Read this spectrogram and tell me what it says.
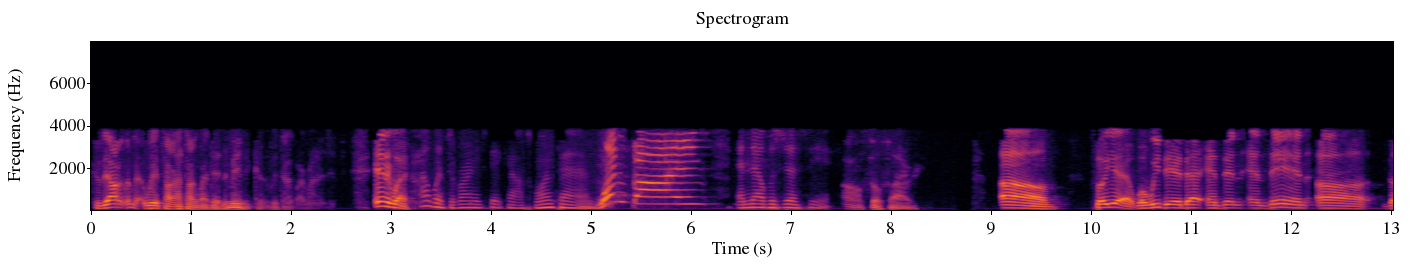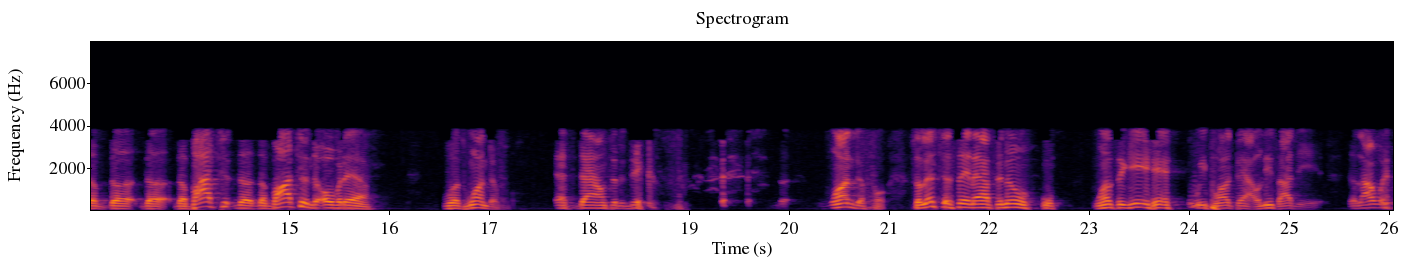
because y'all. We'll talk. I'll talk about that in a minute because we talk about Ronnie's. Anyway, I went to Ronnie's Steakhouse one time, one time. and that was just it. Oh, so sorry. Um. So yeah, well we did that, and then and then uh the the the the bart the, the bartender over there was wonderful. That's down to the Dickers. wonderful. So let's just say in the afternoon, once again we punked out. At least I did, because I went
